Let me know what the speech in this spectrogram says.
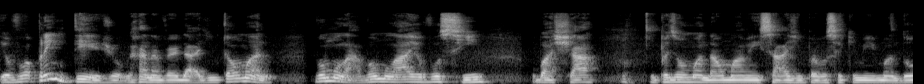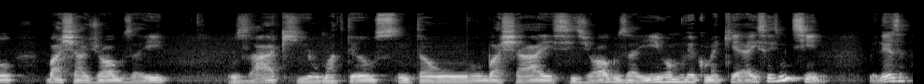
eu vou aprender a jogar, na verdade. Então, mano, vamos lá, vamos lá, eu vou sim baixar depois eu vou mandar uma mensagem para você que me mandou baixar jogos aí, o Zac e o Matheus. Então vou baixar esses jogos aí, vamos ver como é que é e vocês me ensinam, beleza?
